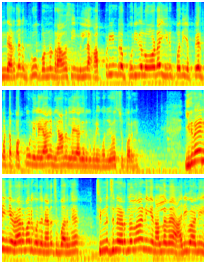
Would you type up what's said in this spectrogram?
இந்த இடத்துல எனக்கு ப்ரூவ் பண்ணுன்ற அவசியம் இல்லை. அப்படின்ற புரிதலோடு இருப்பது எப்பேற்பட்ட பக்குவ நிலையாக ஞான நிலையாக இருக்க முடியும். கொஞ்சம் யோசிச்சு பாருங்கள் இதுவே நீங்கள் வேறு மாதிரி கொஞ்சம் நினச்சி பாருங்கள் சின்ன சின்ன இடத்துலலாம் நீங்கள் நல்லவன் அறிவாளி.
